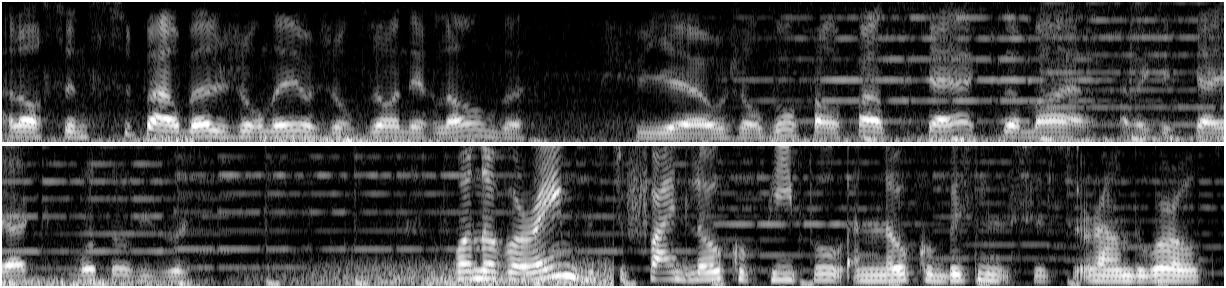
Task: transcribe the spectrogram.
Alors, c'est une super belle journée aujourd'hui en Irlande. Puis euh, aujourd'hui, on s'en va faire du kayak de mer avec des kayaks motorisés. One of our aims is to find local people and local businesses around the world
